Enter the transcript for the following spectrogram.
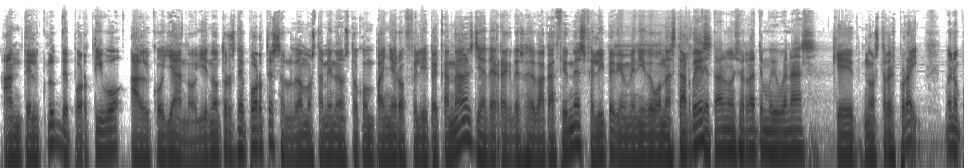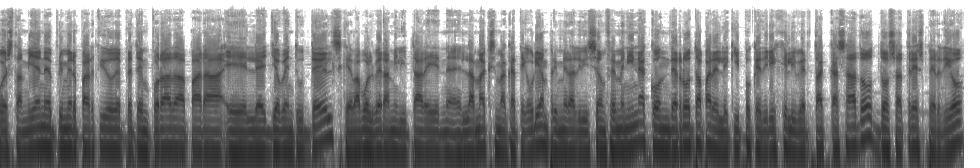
ante el Club Deportivo Alcoyano. Y en otros deportes saludamos también a nuestro compañero Felipe Canals, ya de regreso de vacaciones. Felipe, bienvenido, buenas tardes. ¿Qué tal, Monserrate? Muy buenas. ¿Qué nos traes por ahí? Bueno, pues también el primer partido de pretemporada para el Juventud Dels, que va a volver a militar en la máxima categoría, en primera división femenina, con derrota para el equipo que dirige Libertad Casado. 2 a 3 perdió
